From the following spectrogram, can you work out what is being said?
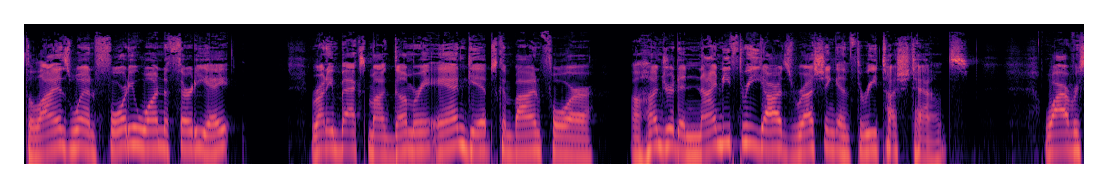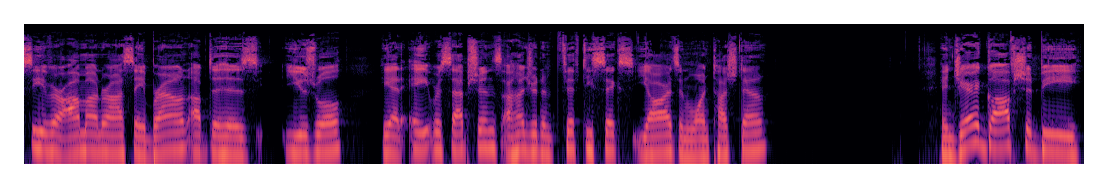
The Lions win 41 to 38. Running backs Montgomery and Gibbs combined for 193 yards rushing and three touchdowns. Wide receiver Amon-Ra St. Brown up to his usual. He had eight receptions, 156 yards, and one touchdown. And Jared Goff should be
